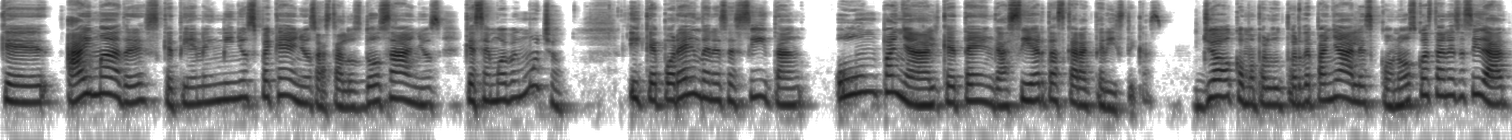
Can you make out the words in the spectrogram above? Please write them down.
que hay madres que tienen niños pequeños hasta los dos años que se mueven mucho y que por ende necesitan un pañal que tenga ciertas características. Yo como productor de pañales conozco esta necesidad,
